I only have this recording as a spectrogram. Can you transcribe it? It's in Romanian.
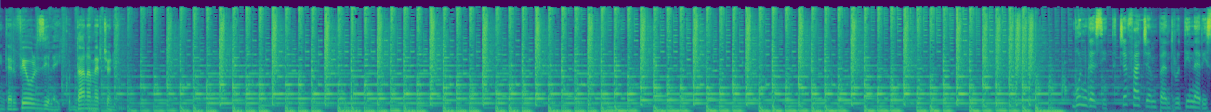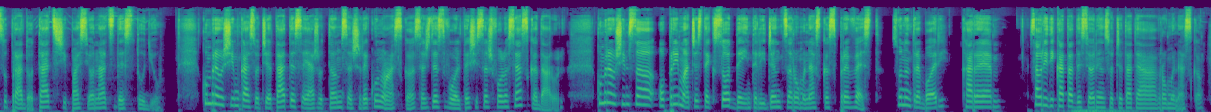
Interviul zilei cu Dana Mercioniu. Bun găsit! Ce facem pentru tinerii supradotați și pasionați de studiu? Cum reușim ca societate să-i ajutăm să-și recunoască, să-și dezvolte și să-și folosească darul? Cum reușim să oprim acest exod de inteligență românească spre vest? Sunt întrebări care s-au ridicat adeseori în societatea românească.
